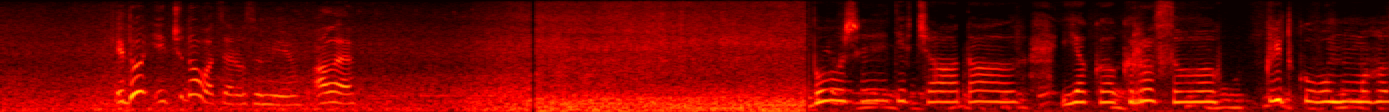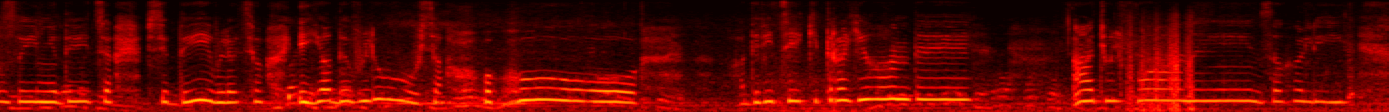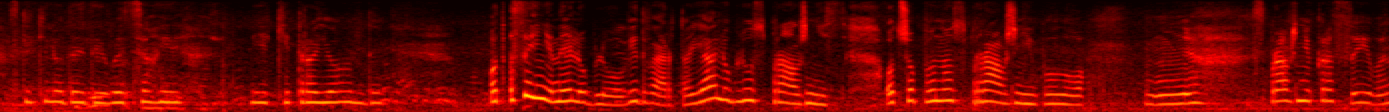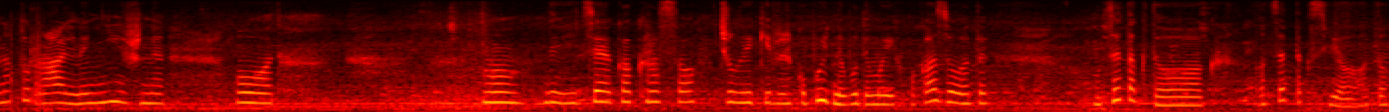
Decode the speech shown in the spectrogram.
Іду і чудово це розумію, але. Боже, дівчата, яка краса в квітковому магазині. Дивіться, всі дивляться, і я дивлюся. Ого! Дивіться, які троянди, а тюльпани взагалі. Скільки людей дивиться, і які троянди. От сині не люблю, відверто. Я люблю справжність. От щоб воно справжнє було. Справжнє красиве, натуральне, ніжне. От. О, дивіться, яка краса. Чоловіки вже купують, не будемо їх показувати. Оце так так. Оце так свято.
